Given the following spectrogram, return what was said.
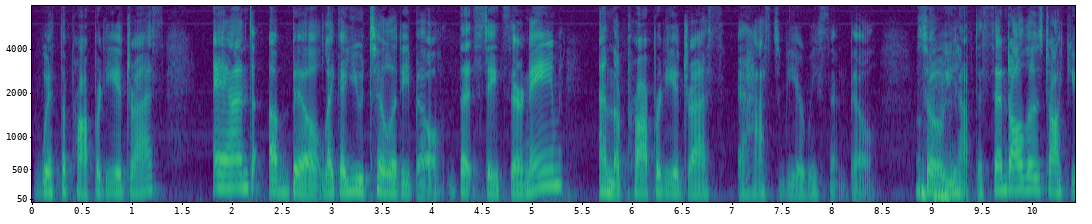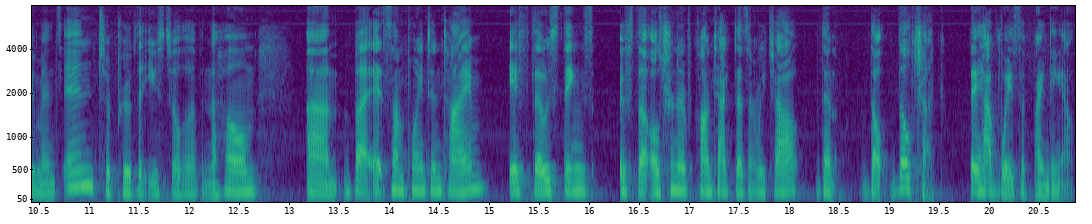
with the property address and a bill, like a utility bill that states their name and the property address. It has to be a recent bill. So you have to send all those documents in to prove that you still live in the home. Um, but at some point in time, if those things, if the alternative contact doesn't reach out, then they'll they'll check. They have ways of finding out.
